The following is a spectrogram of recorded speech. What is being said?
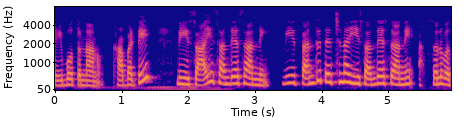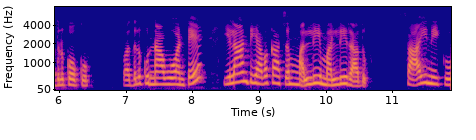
చేయబోతున్నాను. కాబట్టి నీ సాయి సందేశాన్ని నీ తండ్రి తెచ్చిన ఈ సందేశాన్ని అస్సలు వదులుకోకు. వదులుకున్నావు అంటే ఇలాంటి అవకాశం మళ్ళీ మళ్ళీ రాదు. సాయి నీకు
